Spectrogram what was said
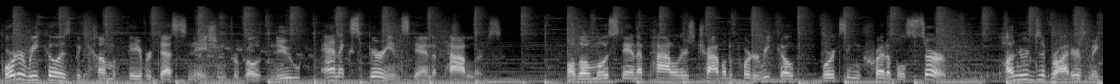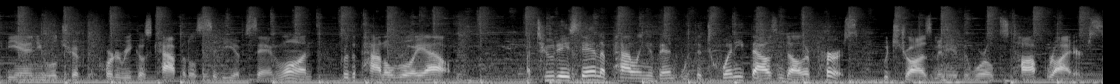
Puerto Rico has become a favorite destination for both new and experienced stand-up paddlers. Although most stand-up paddlers travel to Puerto Rico for its incredible surf, hundreds of riders make the annual trip to Puerto Rico's capital city of San Juan for the Paddle Royale, a two-day stand-up paddling event with a $20,000 purse which draws many of the world's top riders.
